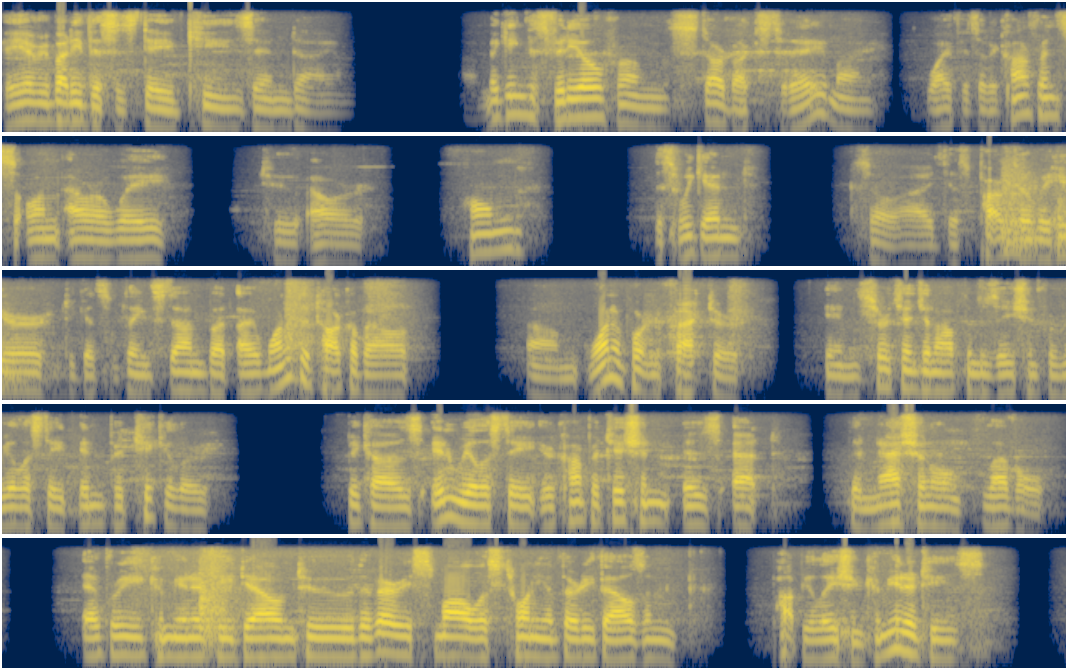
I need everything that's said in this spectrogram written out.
Hey everybody, this is Dave Keys and I'm making this video from Starbucks today. My wife is at a conference on our way to our home this weekend. So I just parked over here to get some things done, but I wanted to talk about um, one important factor in search engine optimization for real estate in particular because in real estate your competition is at the national level. Every community down to the very smallest 20 and 30,000 population communities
